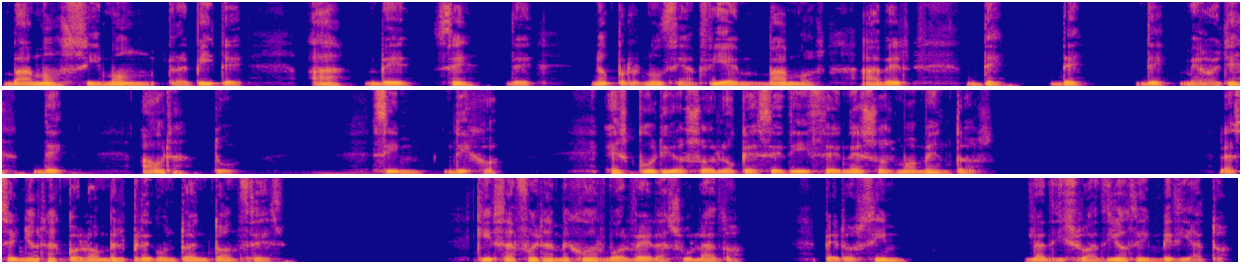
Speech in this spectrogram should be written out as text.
«Vamos, Simón», repite, «A, B, C, D». No pronuncian bien, vamos, a ver, D, D, D, ¿me oyes? D. Ahora tú. Sim dijo, «Es curioso lo que se dice en esos momentos». La señora Colombel preguntó entonces, «Quizá fuera mejor volver a su lado». Pero Sim la disuadió de inmediato.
